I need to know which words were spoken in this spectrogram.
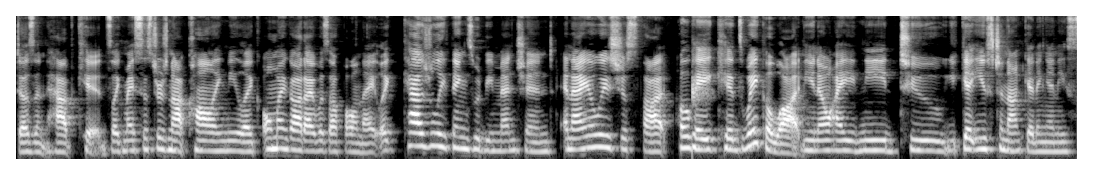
doesn't have kids. Like my sister's not calling me, like, oh my God, I was up all night. Like casually things would be mentioned. And I always just thought, okay, kids wake a lot. You know, I need to get used to not getting any sleep.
